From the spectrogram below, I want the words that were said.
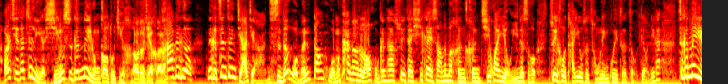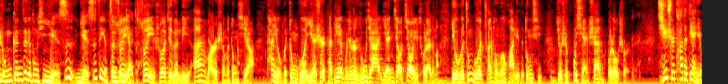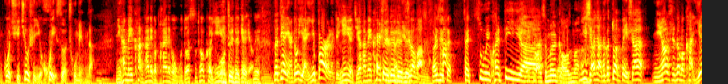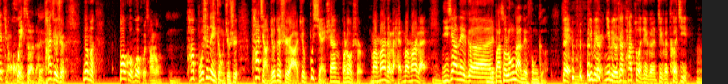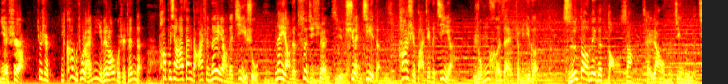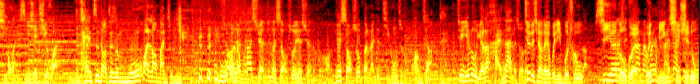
而且在这里啊，形式跟内容高度结合，高度结合了，他那个。那个真真假假，使得我们当我们看到那个老虎跟他睡在膝盖上，那么很很奇幻友谊的时候，最后他又是丛林规则走掉。你看这个内容跟这个东西也是 也是这样真真假假。所以说这个李安玩什么东西啊？他有个中国也是他爹不就是儒家言教教育出来的吗？有个中国传统文化里的东西，就是不显山不漏水。其实他的电影过去就是以晦涩出名的，你还没看他那个拍那个伍德斯托克音乐节的电影，那电影都演一半了，这音乐节还没开始呢，你知道吗？而且在在租一块地呀，什么搞什么？你想想那个断背山，你要是那么看也挺晦涩的，他就是那么，包括卧虎藏龙，嗯，他不是那种就是他讲究的是啊，就不显山不露水，慢慢的来，慢慢来。你像那个巴塞隆纳那风格，对你比如你比如说他做这个这个特技也是啊。就是你看不出来，你以为老虎是真的，它不像阿凡达是那样的技术，那样的刺激你炫技的。炫技的，它是把这个技啊融合在这么一个，直到那个岛上才让我们进入了奇幻一些奇幻，才知道这是魔幻浪漫主义。魔幻浪漫，他选这个小说也选的很好，因为小说本来就提供这种框架，对，就一路原来海难的时候。接着下来为您播出《西安楼观文明启示录》。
